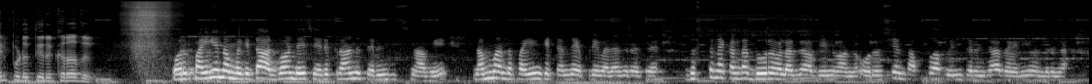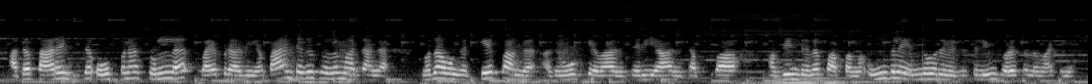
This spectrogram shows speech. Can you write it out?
ஏற்படுத்தியிருக்கிறது. ஒரு பையன் நம்ம கிட்ட அட்வான்டேஜ் எடுக்கிறான்னு தெரிஞ்சிச்சுனாவே நம்ம அந்த பையன் கிட்ட இருந்து எப்படி விலகுறது? துஷ்டனை கண்டா தூர விலகு அப்படின்னுவாங்க. ஒரு விஷயம் தப்பு அப்படின்னு தெரிஞ்சா அதை வெளியே வந்துருங்க. அதை பேரண்ட்ஸ்கிட்ட ஓப்பனா சொல்ல பயப்படாதீங்க. பேரண்ட் எதுவும் சொல்ல மாட்டாங்க. முதல் அவங்க கேட்பாங்க. அது ஓகேவா அது சரியா? அது தப்பா? அப்படின்றத பார்ப்பாங்க. உங்களை எந்த ஒரு விதத்துலையும் குறை சொல்ல மாட்டீங்க.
